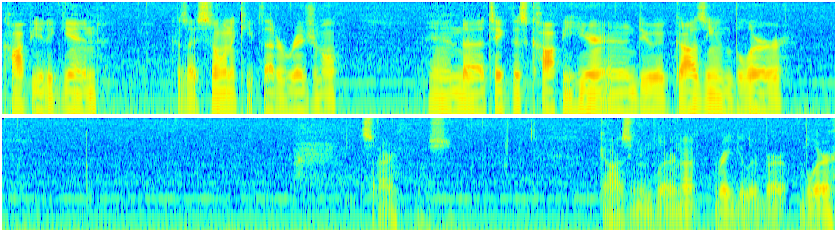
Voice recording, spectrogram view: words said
copy it again, because I still want to keep that original, and uh, take this copy here and do a Gaussian blur Sorry. Gaussian blur, not regular blur.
